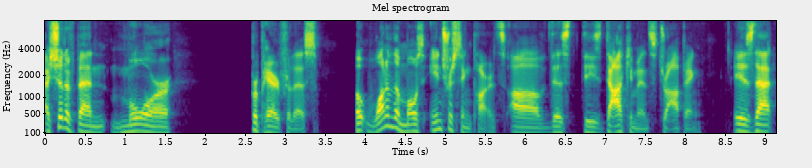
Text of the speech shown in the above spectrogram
I should have been more prepared for this. But one of the most interesting parts of this these documents dropping is that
